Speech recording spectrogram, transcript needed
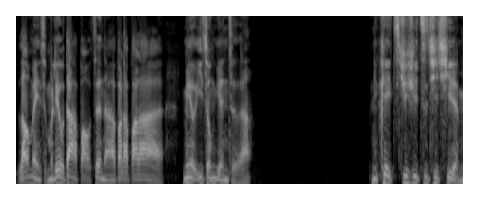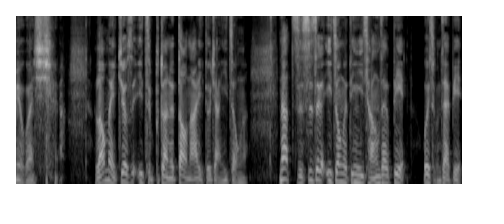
老美什么六大保证啊，巴拉巴拉，没有一中原则啊。你可以继续自欺欺人，没有关系。老美就是一直不断的到哪里都讲一中啊。那只是这个一中的定义常常在变，为什么在变？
